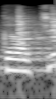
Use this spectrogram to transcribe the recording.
Gotcha.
